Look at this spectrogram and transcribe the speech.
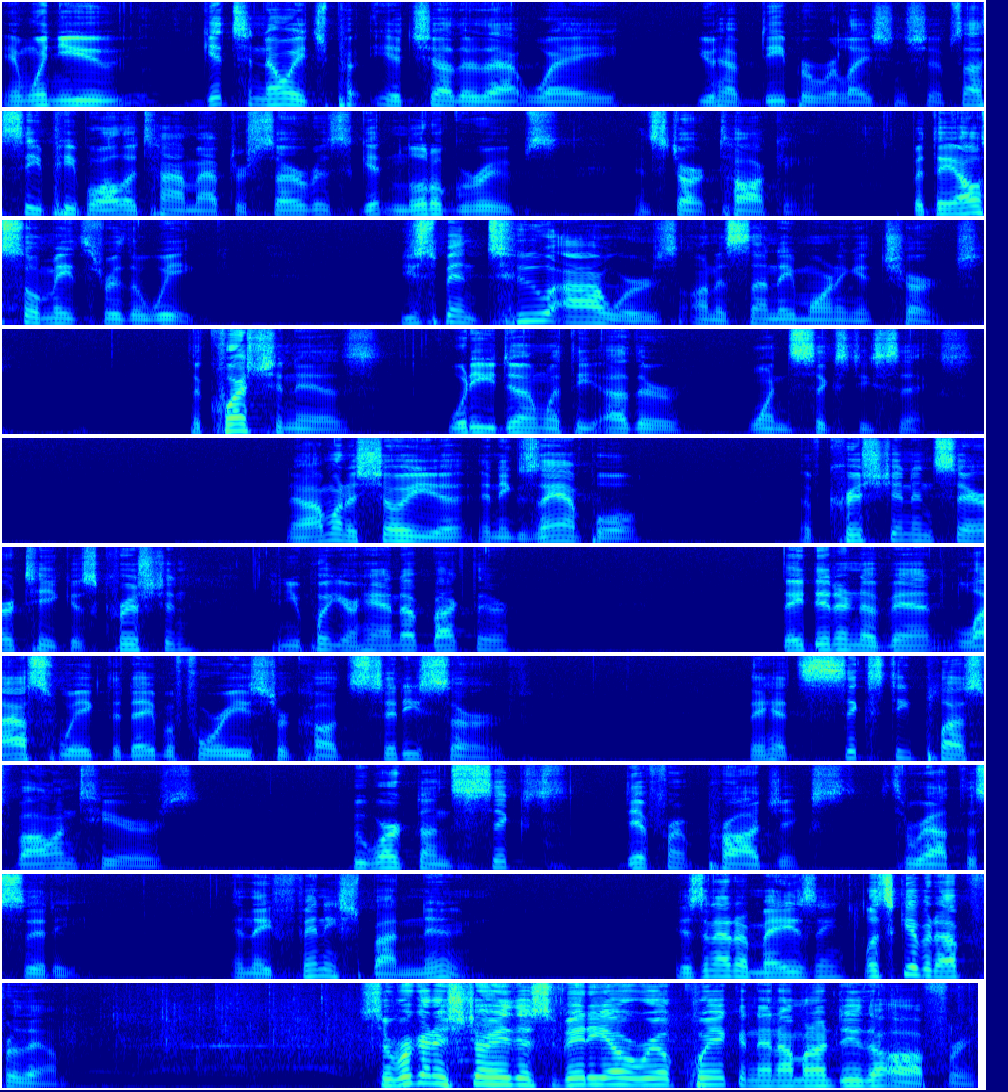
And when you get to know each, each other that way, you have deeper relationships. I see people all the time after service get in little groups and start talking. But they also meet through the week. You spend two hours on a Sunday morning at church. The question is, what are you doing with the other 166? Now, I'm going to show you an example of Christian and Sarah Tikas. Christian, can you put your hand up back there? They did an event last week, the day before Easter, called City Serve. They had 60 plus volunteers who worked on six different projects throughout the city, and they finished by noon. Isn't that amazing? Let's give it up for them. So, we're going to show you this video real quick, and then I'm going to do the offering.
